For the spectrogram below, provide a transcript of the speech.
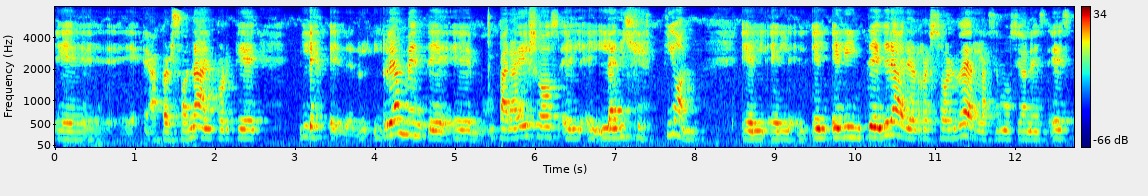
eh, a personal porque eh, realmente para ellos la digestión, el integrar, el resolver las emociones es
